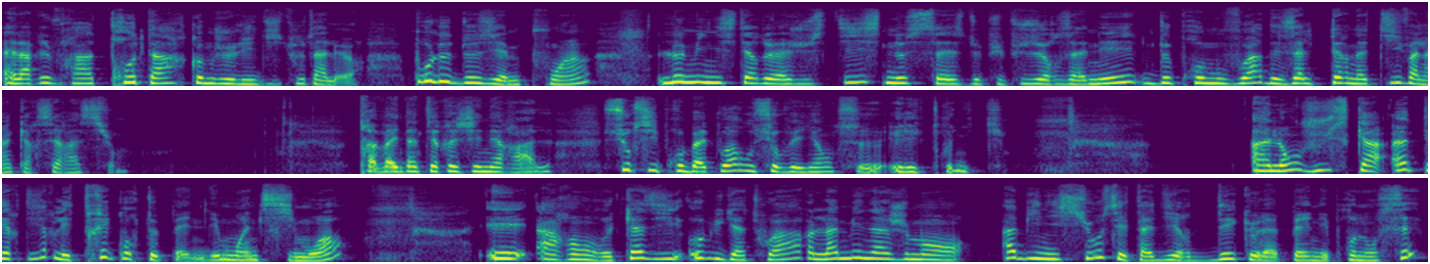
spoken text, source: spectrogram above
elle arrivera trop tard, comme je l'ai dit tout à l'heure. Pour le deuxième point, le ministère de la Justice ne cesse depuis plusieurs années de promouvoir des alternatives à l'incarcération. Travail d'intérêt général, sursis probatoire ou surveillance euh, électronique allant jusqu'à interdire les très courtes peines, les moins de six mois, et à rendre quasi obligatoire l'aménagement ab initio, c'est-à-dire dès que la peine est prononcée,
